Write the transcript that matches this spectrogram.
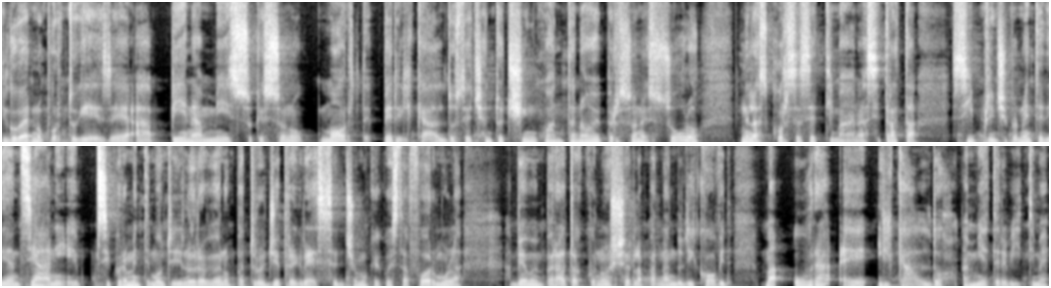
Il governo portoghese ha appena ammesso che sono morte per il caldo 659 persone solo nella scorsa settimana. Si tratta sì principalmente di anziani e sicuramente molti di loro avevano patologie pregresse, diciamo che questa formula abbiamo imparato a conoscerla parlando di Covid, ma ora è il caldo a mietere vittime.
